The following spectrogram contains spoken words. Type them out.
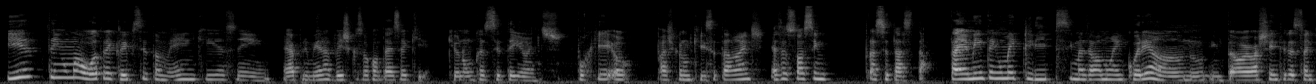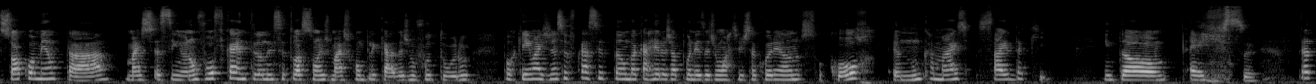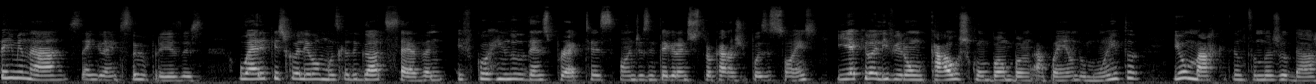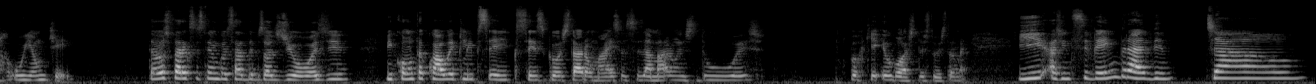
E tem uma outra Eclipse também que, assim, é a primeira vez que isso acontece aqui, que eu nunca citei antes. Porque eu acho que eu não quis citar antes. Essa é só assim pra citar, citar. Taemin tem uma eclipse, mas ela não é em coreano, então eu achei interessante só comentar, mas assim, eu não vou ficar entrando em situações mais complicadas no futuro, porque imagina se eu ficar citando a carreira japonesa de um artista coreano, socorro, eu nunca mais saio daqui. Então, é isso. Para terminar, sem grandes surpresas, o Eric escolheu a música do God Seven e ficou rindo do Dance Practice, onde os integrantes trocaram as posições, e aquilo ali virou um caos com o Bambam apanhando muito e o Mark tentando ajudar o Young. Então eu espero que vocês tenham gostado do episódio de hoje. Me conta qual Eclipse aí que vocês gostaram mais, se vocês amaram as duas. Porque eu gosto das duas também. E a gente se vê em breve. Tchau!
